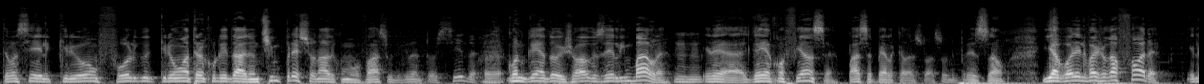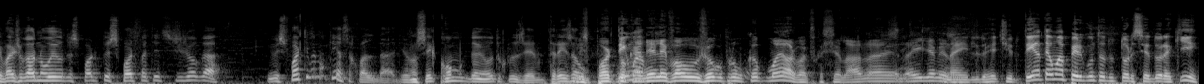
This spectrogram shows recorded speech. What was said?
Então, assim, ele criou um fôlego e criou uma tranquilidade. Um time pressionado como o Vasco de grande torcida, É. quando ganha dois jogos, ele embala. Uhum. Ele eh, ganha confiança, passa pelaquela situação de pressão. E agora ele vai jogar fora. Ele vai jogar no erro do esporte, porque o esporte vai ter que se jogar. E o esporte também não tem essa qualidade. Eu não sei como ganhou do Cruzeiro. 3 a O 1 esporte Tem uma- levar o jogo para um campo maior, vai ficar sei lá na, na ilha mesmo. Na Ilha do Retiro. Tem até uma pergunta do torcedor aqui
